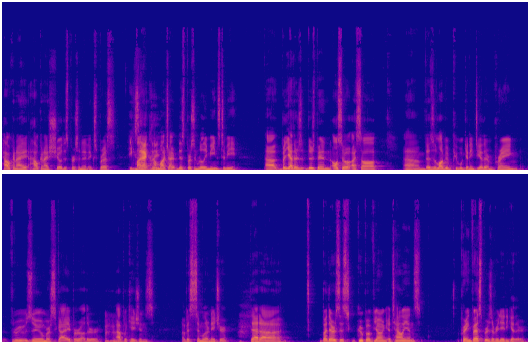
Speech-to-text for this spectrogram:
How can I how can I show this person and express my- Exactly. how much I, this person really means to me? Uh, but yeah, there's there's been also I saw um, there's a lot of people getting together and praying through Zoom or Skype or other Mm-hmm. applications of a similar nature. That uh, but there's this group of young Italians praying Vespers every day together.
